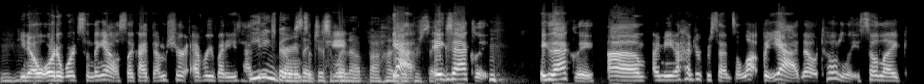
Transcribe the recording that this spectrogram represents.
Mm-hmm. You know, or towards something else. Like I, am sure everybody's had heating bills that just went up hundred yeah, percent. Exactly. Exactly. Um, I mean, 100% is a lot, but yeah, no, totally. So, like,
